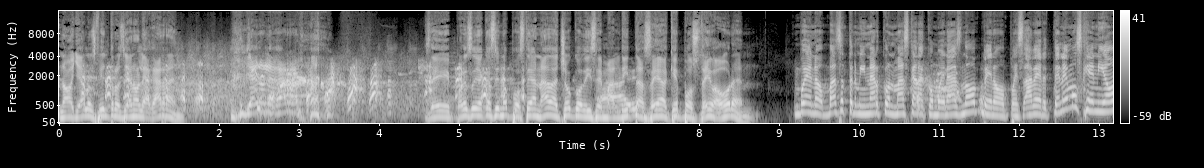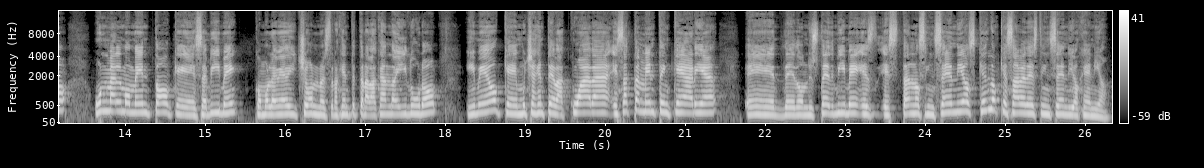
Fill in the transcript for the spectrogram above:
No, ya los filtros ya no le agarran. ya no le agarran. Sí, por eso ya casi no postea nada, Choco dice, maldita sea, ¿qué posteo ahora? Bueno, vas a terminar con máscara como Erasno, pero pues a ver, tenemos genio, un mal momento que se vive, como le había dicho, nuestra gente trabajando ahí duro, y veo que mucha gente evacuada. ¿Exactamente en qué área eh, de donde usted vive están los incendios? ¿Qué es lo que sabe de este incendio, genio?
